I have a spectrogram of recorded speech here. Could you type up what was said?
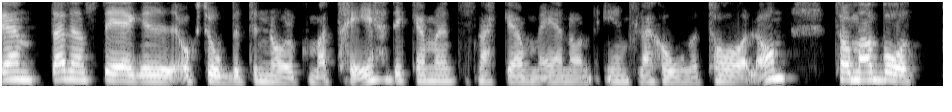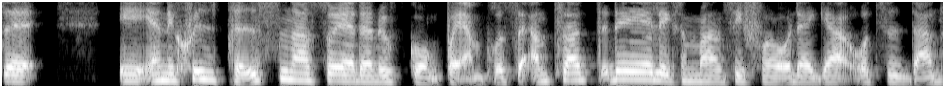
ränta. Den steg i oktober till 0,3. Det kan man inte snacka om är någon inflation att tala om. Tar man bort eh, i energipriserna så är det en uppgång på 1 procent. Så att det är liksom bara en siffra att lägga åt sidan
